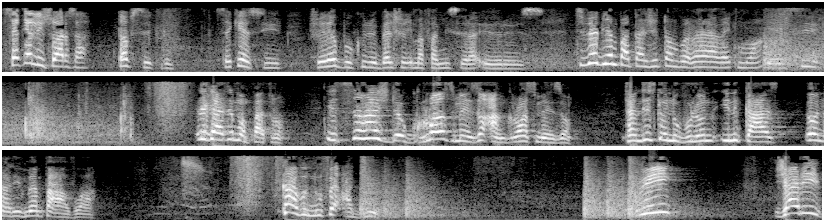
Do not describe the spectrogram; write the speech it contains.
c'est quelle histoire ça? Top secret. Ce qui est sûr, j'aurai beaucoup de belles choses et ma famille sera heureuse. Tu veux bien partager ton bonheur avec moi? Sûr. Regardez mon patron. Il change de grosse maison en grosse maison. Tandis que nous voulons une case et on n'arrive même pas à avoir. Quand vous nous faites adieu Oui J'arrive.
